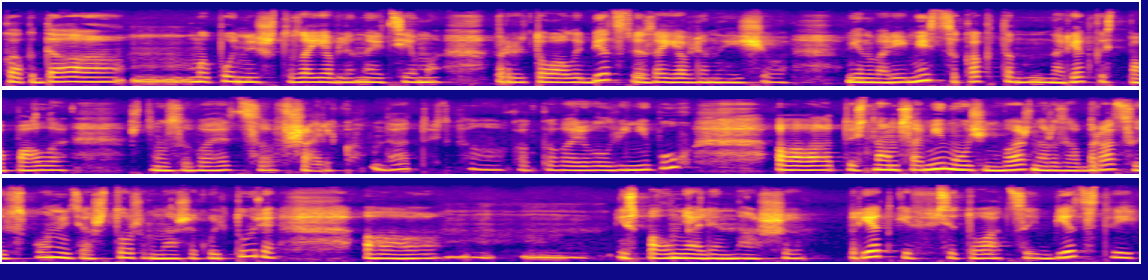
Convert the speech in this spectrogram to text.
когда мы поняли, что заявленная тема про ритуалы бедствия, заявленная еще в январе месяце, как-то на редкость попала, что называется, в шарик. Да? То есть, э, как говорил Винни-Пух, а, то есть нам самим очень важно разобраться и вспомнить, а что же в нашей культуре а, исполняли наши предки в ситуации бедствий,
